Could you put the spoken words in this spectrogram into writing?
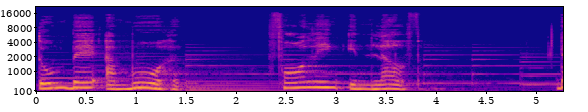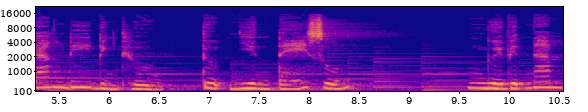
tombe à amour falling in love đang đi bình thường tự nhiên té xuống. Người việt nam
